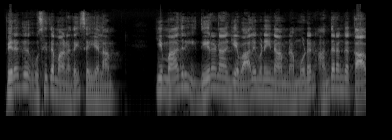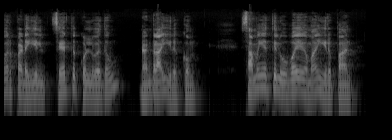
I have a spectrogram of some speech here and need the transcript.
பிறகு உசிதமானதை செய்யலாம். இம்மாதிரி தீரனாகிய வாலிபனை நாம் நம்முடன் அந்தரங்க காவற்படையில் சேர்த்து கொள்வதும் நன்றாய் இருக்கும். சமயத்தில் உபயோகமாய் இருப்பான்.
